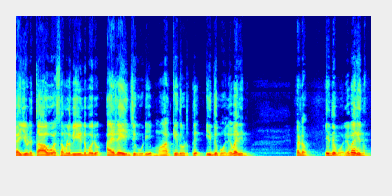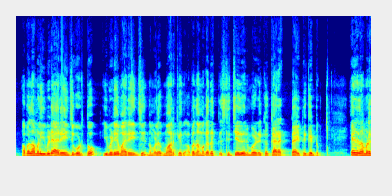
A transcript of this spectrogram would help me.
കൈയുടെ താവ് വശം നമ്മൾ വീണ്ടും ഒരു അര ഇഞ്ച് കൂടി മാർക്ക് ചെയ്ത് കൊടുത്ത് ഇതുപോലെ വരുന്നു. കണ്ടോ? ഇതുപോലെ വരുന്നു. അപ്പോൾ നമ്മൾ ഇവിടെ അറേഞ്ച് കൊടുത്തു ഇവിടെയും അറേഞ്ച് നമ്മൾ മാർക്ക് ചെയ്തു. അപ്പോൾ നമുക്കത് സ്റ്റിച്ച് ചെയ്ത് വരുമ്പോഴേക്ക് കറക്റ്റായിട്ട് കിട്ടും. ഇനി നമ്മുടെ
